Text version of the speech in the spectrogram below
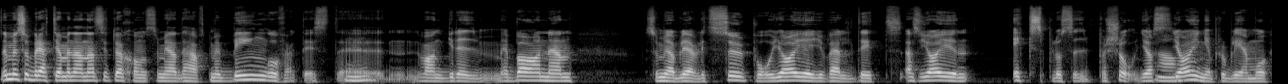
nej men så berättade jag om en annan situation som jag hade haft med Bingo faktiskt. Eh, Det var en grej med barnen som jag blev lite sur på. Och jag är ju väldigt... Alltså jag är en explosiv person. Jag, jag har inga problem att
